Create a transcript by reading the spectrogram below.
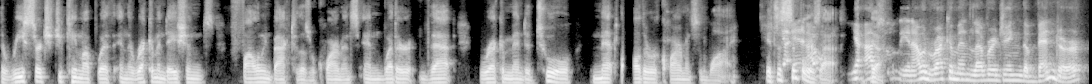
the research that you came up with and the recommendations following back to those requirements and whether that recommended tool met all the requirements and why it's as yeah, simple as would, that yeah absolutely yeah. and i would recommend leveraging the vendor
